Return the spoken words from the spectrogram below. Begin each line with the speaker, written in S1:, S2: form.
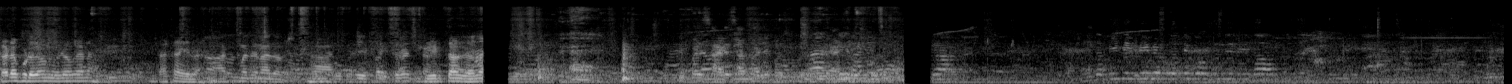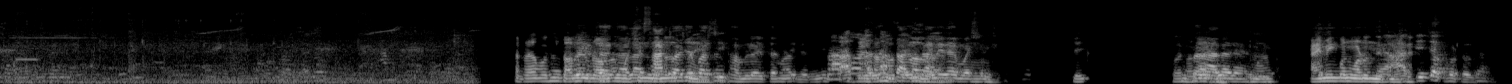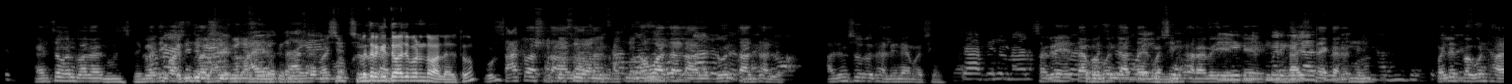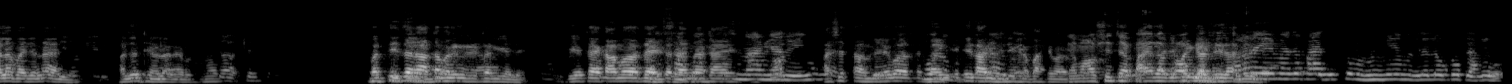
S1: काढा पुढे जाऊन व्हिडिओ काढा. टाका याला.
S2: आतमध्ये ना जाऊ
S1: दीड तास झाला. साडेसात वाजेपासून सकाळपासून चालू आहे machine
S3: सात
S1: नाही.
S3: वाजेपासून थांबलोय तर.
S4: वाजता
S3: अजून चालू झाली नाही मशीन. कोण पण आलं नाही
S1: टायमिंग पण वाढून देतो.
S3: यांचं पण बघा
S1: कधी
S3: कधीपासून
S1: मशीन
S3: मशीन मशीन सुरू
S2: मित्र किती
S3: झाली.
S2: वाजेपर्यंत आलाय तू?
S3: सात वाजता
S1: सात वाजता
S3: आला,
S1: आला,
S3: आता
S1: सातला
S3: नऊ वाजायला आलं. दोन तास झाले. अजून सुरू झाली नाही मशीन. सगळे येतात बघून जात आहे मशीन खराब आहे हे. काहीच नाही करत. आहे. पहिलेच बघून ठेवायला पाहिजे ना अजून ठेवला नाही. बत्तीस जण आतापर्यंत रिटर्न गेले जे काय कामावर जायचं त्यांना काय. असेच थांबले. हे बघ, गाडी किती लागली तिकडे पाठीमागे.
S1: मावशीच्या पायाला
S3: पण गर्दी झाली
S4: अरे, माझं पाय दुखतो म्हणून मी म्हणलं लवकर लागेल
